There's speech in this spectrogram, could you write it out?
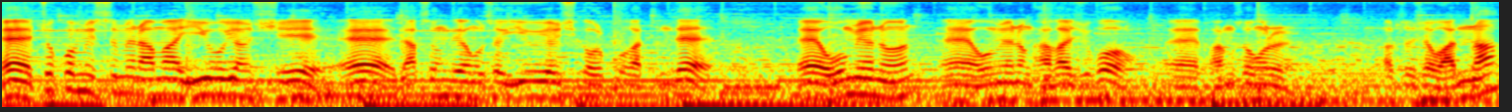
예, 조금 있으면 아마 이우현 씨, 예, 낙성대연구소 이우현 씨가 올 것 같은데, 예, 오면은, 예, 오면은 가가지고, 예, 방송을, 앞서 저 왔나?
